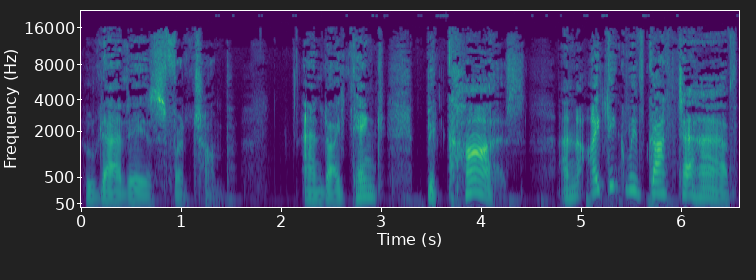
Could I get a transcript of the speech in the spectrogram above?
who that is for Trump. And I think because and I think we've got to have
